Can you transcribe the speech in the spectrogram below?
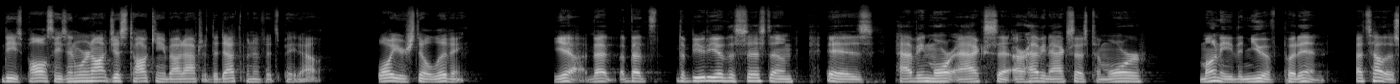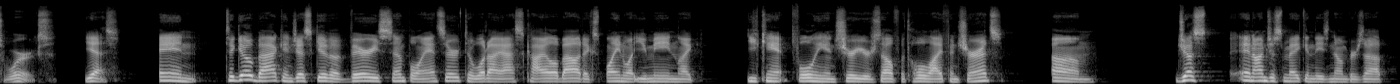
these policies. And we're not just talking about after the death benefits paid out while you're still living. Yeah, that that's the beauty of the system is having more access or having access to more money than you have put in. That's how this works. Yes. And to go back and just give a very simple answer to what I asked Kyle about, explain what you mean, like you can't fully insure yourself with whole life insurance. Um, just, and I'm just making these numbers up.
